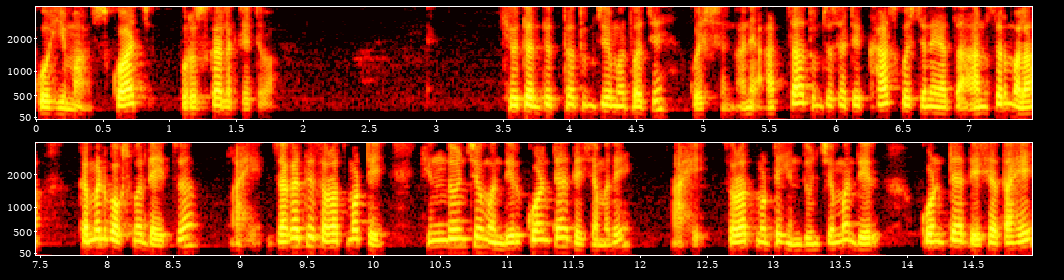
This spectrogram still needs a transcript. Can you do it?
कोहिमा. स्कॉच पुरस्कार लक्षात ठेवा. हे होते अत्यंत तुमचे महत्त्वाचे क्वेश्चन आणि आजचा तुमच्यासाठी खास क्वेश्चन आहे याचा आन्सर मला कमेंट बॉक्समध्ये द्यायचं आहे. जगातील सर्वात मोठे हिंदूंचे मंदिर कोणत्या देशामध्ये आहे. सर्वात मोठे हिंदूंचे मंदिर कोणत्या देशात आहे?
